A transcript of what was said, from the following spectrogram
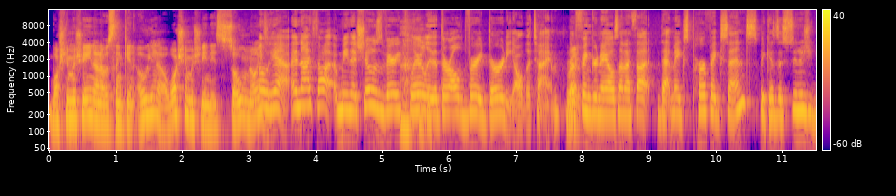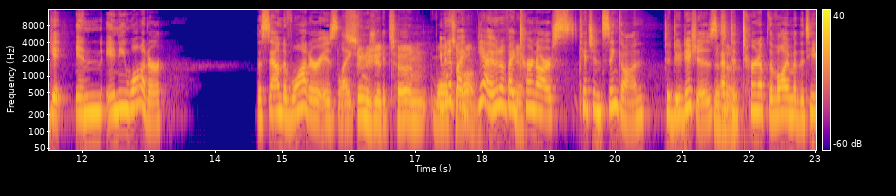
washing machine, and I was thinking, oh yeah, a washing machine is so noisy. Oh yeah, and I thought, I mean, it shows very clearly that they're all very dirty all the time. Their Right. fingernails, and I thought that makes perfect sense because as soon as you get in any water, the sound of water is like As soon as you turn water even if I on, yeah, even if I turn our kitchen sink on to do dishes, I have There's to turn up the volume of the TV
